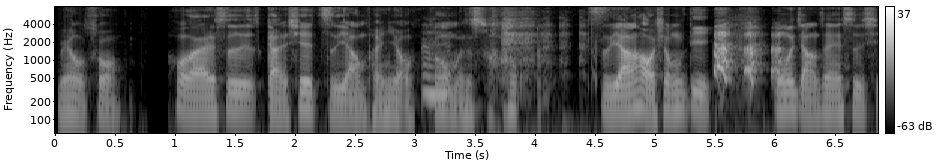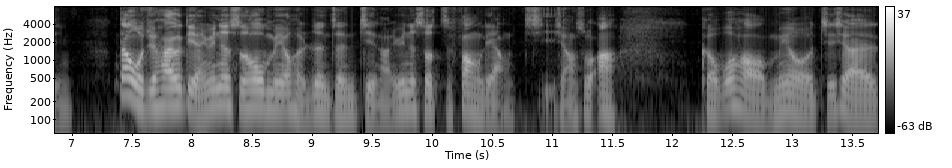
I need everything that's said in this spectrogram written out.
没有错。后来是感谢子阳朋友跟我们说，子阳好兄弟跟我讲这件事情。但我觉得还有点，因为那时候没有很认真剪啊，因为那时候只放两集，想说啊，搞不好没有接下来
